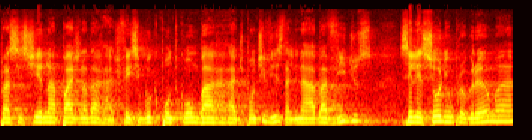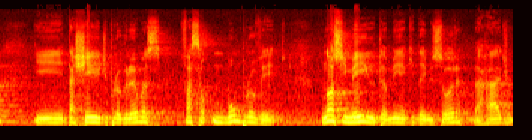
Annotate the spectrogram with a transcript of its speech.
Para assistir na página da rádio, facebook.com.br rádio vista, ali na aba vídeos, selecione um programa e está cheio de programas, façam um bom proveito. Nosso e-mail também aqui da emissora, da rádio,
